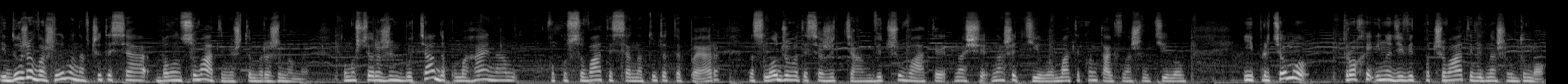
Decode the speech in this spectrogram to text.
І дуже важливо навчитися балансувати між тими режимами, тому що режим буття допомагає нам фокусуватися на тут і тепер, насолоджуватися життям, відчувати наше, наше тіло, мати контакт з нашим тілом. І при цьому трохи іноді відпочивати від наших думок.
